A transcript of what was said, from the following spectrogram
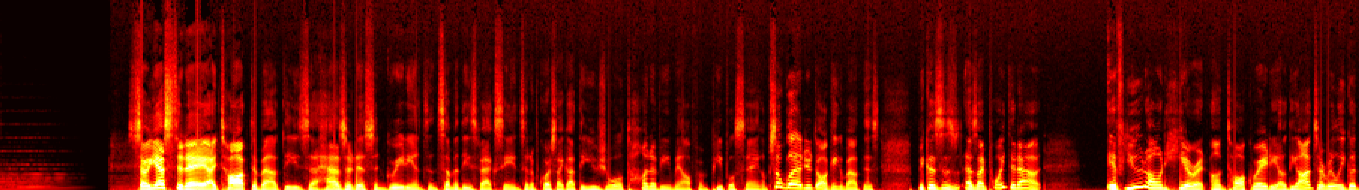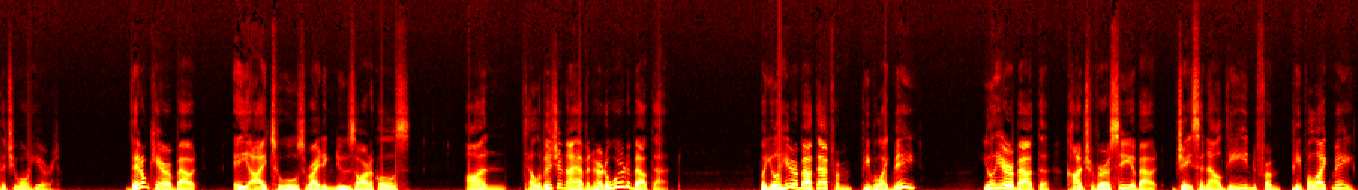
So, yesterday I talked about these uh, hazardous ingredients in some of these vaccines. And of course, I got the usual ton of email from people saying, I'm so glad you're talking about this. Because, as, as I pointed out, if you don't hear it on talk radio, the odds are really good that you won't hear it. They don't care about AI tools writing news articles on television. I haven't heard a word about that. But you'll hear about that from people like me. You'll hear about the controversy about Jason Aldean from people like me.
